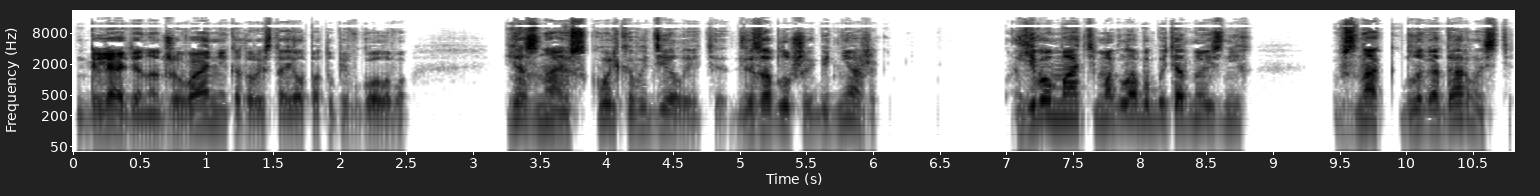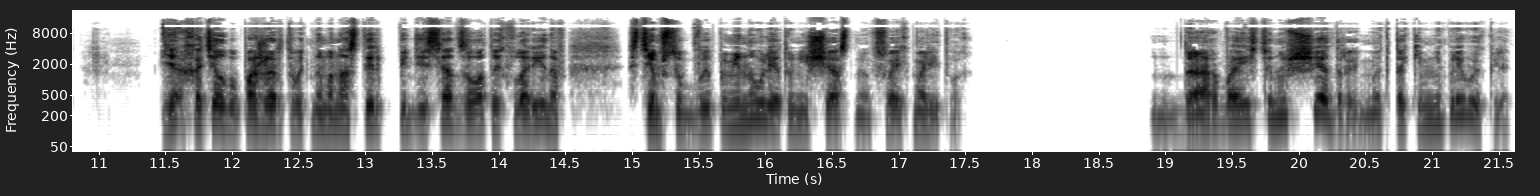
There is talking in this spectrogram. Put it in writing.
глядя на Джованни, который стоял, потупив голову. — Я знаю, сколько вы делаете для заблудших бедняжек. Его мать могла бы быть одной из них. В знак благодарности — я хотел бы пожертвовать на монастырь пятьдесят золотых флоринов с тем, чтобы вы помянули эту несчастную в своих молитвах. Дар воистину щедрый, мы к таким не привыкли.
